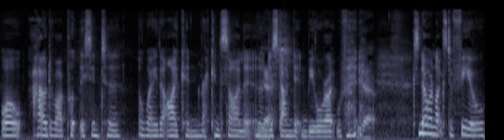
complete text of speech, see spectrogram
well, how do I put this into a way that I can reconcile it and Yes. understand it and be all right with it? Yeah. Because no one likes to feel,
